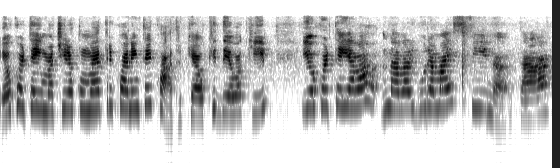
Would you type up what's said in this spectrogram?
Eu cortei uma tira com 1,44m, que é o que deu aqui. E eu cortei ela na largura mais fina, tá?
